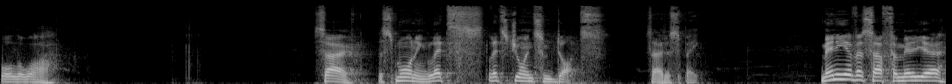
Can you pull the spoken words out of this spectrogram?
all the while. So, this morning, let's, let's join some dots, so to speak. Many of us are familiar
